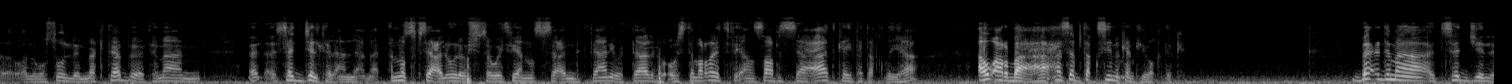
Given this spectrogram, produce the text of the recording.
آه، الوصول للمكتب ثمان سجلت الآن الأعمال. النصف ساعة الأولى وش سويت فيها؟ النصف ساعة الثاني والثالث واستمريت في أنصاف الساعات كيف تقضيها؟ أو أرباعها حسب تقسيمك أنت لوقتك. بعد ما تسجل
